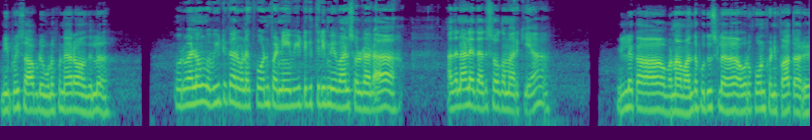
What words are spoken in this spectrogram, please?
நீ போய் சாப்பிடு. உனக்கு நேரம் ஆகுதுல்ல. ஒருவேளை உங்கள் வீட்டுக்காரர் உனக்கு ஃபோன் பண்ணி வீட்டுக்கு திரும்பி வான்னு சொல்கிறாரா அதனால் ஏதாவது சோகமாக இருக்கியா? இல்லைக்கா நான் வந்த புதுசில் அவர் ஃபோன் பண்ணி பார்த்தாரு.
